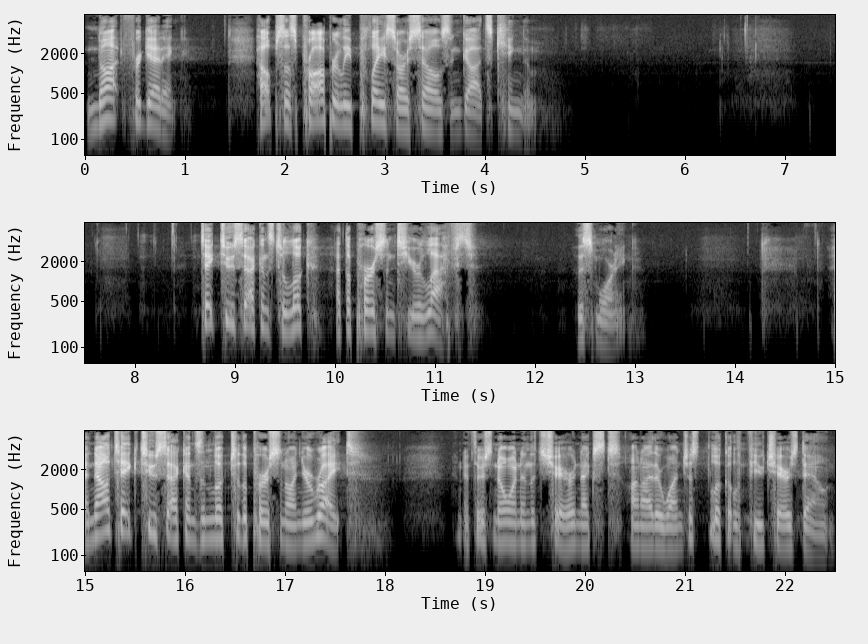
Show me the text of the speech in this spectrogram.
not forgetting, helps us properly place ourselves in God's kingdom. Take two seconds to look at the person to your left this morning. And now take two seconds and look to the person on your right. And if there's no one in the chair next on either one, just look a few chairs down.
